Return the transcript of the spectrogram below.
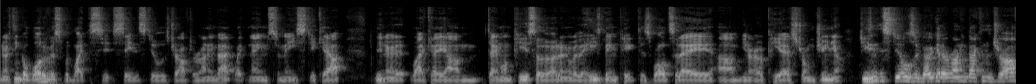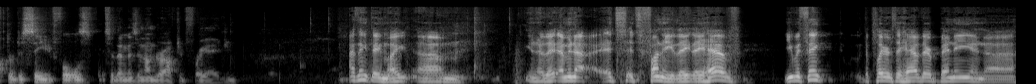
You know, I think a lot of us would like to see, see the Steelers draft a running back. Like names to me stick out you know, like a um Dameon Pierce, although I don't know whether he's been picked as well today. Um, you know, a Pierre Strong Jr. Do you think the Steelers will go get a running back in the draft, or just see who falls to them as an undrafted free agent? I think they might. Um, you know, they. I mean, it's it's funny. They they have. You would think the players they have there, Benny and uh,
